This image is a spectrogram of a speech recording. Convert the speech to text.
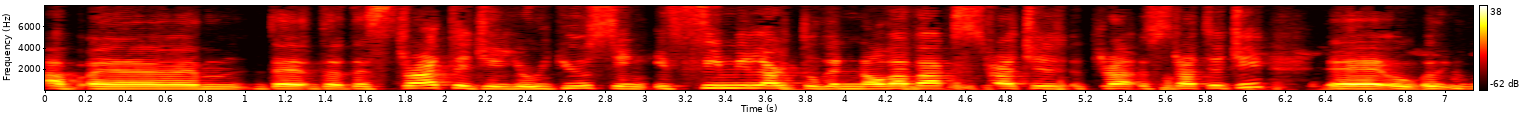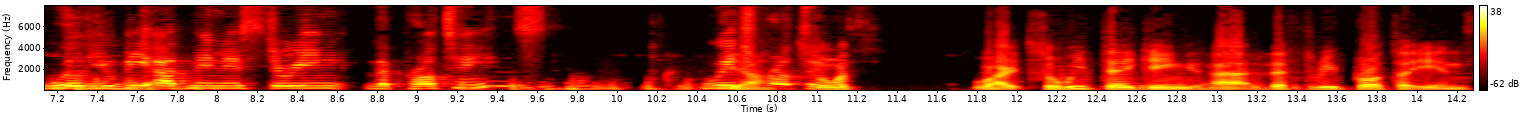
um, the, the, the strategy you're using is similar to the Novavax strategy? strategy? Uh, will you be administering the proteins? Which yeah, proteins? So right. So we're taking uh, the three proteins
